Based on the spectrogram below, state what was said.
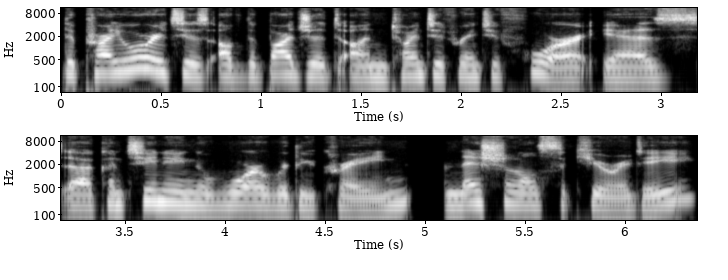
The priorities of the budget on 2024 is uh, continuing a war with Ukraine, national security,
